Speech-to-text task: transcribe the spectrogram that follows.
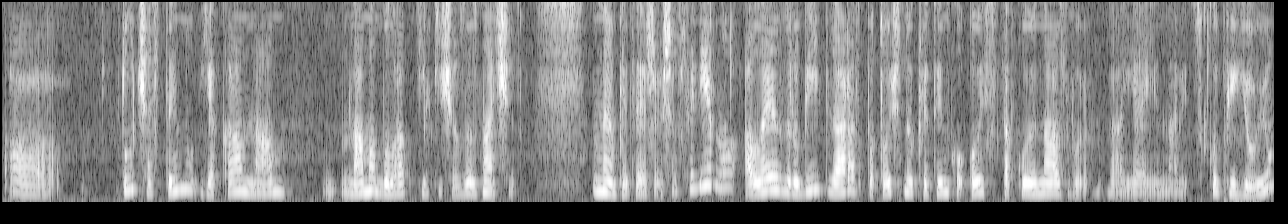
а, ту частину, яка нам, нами була тільки що зазначена. Не підтверджую, що все вірно, але зробіть зараз поточну клітинку ось такою назвою. Да, Я її навіть скопіюю,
